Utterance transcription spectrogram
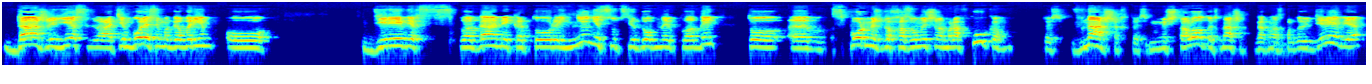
даже если, а тем более, если мы говорим о деревьях с плодами, которые не несут съедобные плоды, то э, спор между Хазунышем и Равкуком, то есть в наших, то есть мечтало, то есть наших, как у нас продают деревья,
